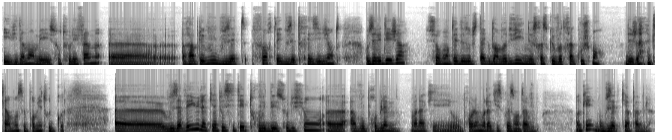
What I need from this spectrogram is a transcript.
évidemment, mais surtout les femmes. Euh, rappelez-vous que vous êtes forte et que vous êtes résiliente. Vous avez déjà surmonté des obstacles dans votre vie, ne serait-ce que votre accouchement. Déjà, clairement, c'est le premier truc. Quoi. Euh, vous avez eu la capacité de trouver des solutions euh, à vos problèmes, voilà, aux problèmes voilà, qui se présentent à vous. Ok? Donc vous êtes capable.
